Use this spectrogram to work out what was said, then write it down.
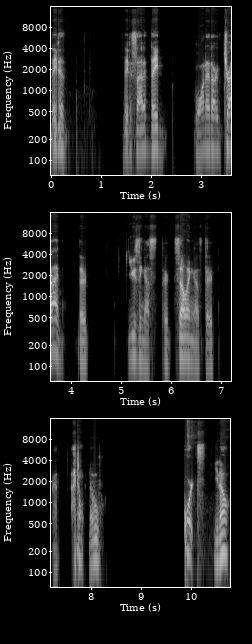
They did. They decided they wanted our tribe. They're using us. They're selling us. They're. I, I don't know. Orcs, you know.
